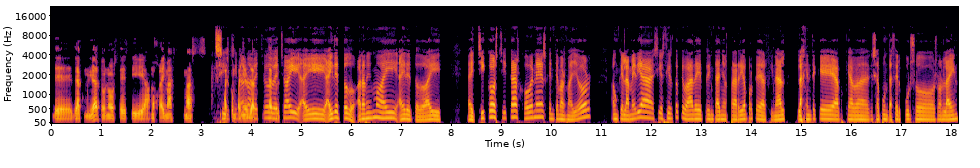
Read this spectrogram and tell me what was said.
de, de la comunidad, o no sé si a lo mejor hay más, más, Sí, más sí, no, compañeros no, de de la de hecho hay, hay, hay de todo. Ahora mismo hay, hay de todo. Hay, hay chicos, chicas, jóvenes, gente más mayor. Aunque la media sí es cierto que va de 30 años para arriba porque al final la gente que, a- que se apunta a hacer cursos online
